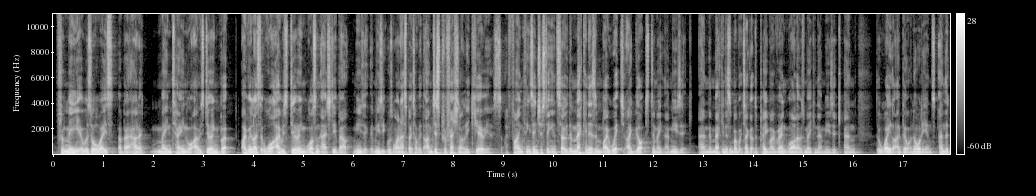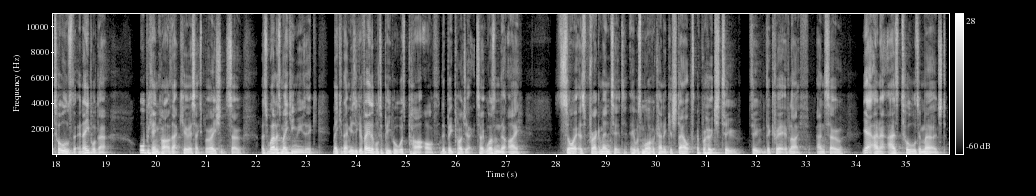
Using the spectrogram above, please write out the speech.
For me, it was always about how to maintain what I was doing, but I realized that what I was doing wasn't actually about music. That music was one aspect of it. I'm just professionally curious. I find things interesting. And so the mechanism by which I got to make that music and the mechanism by which I got to pay my rent while I was making that music and the way that I built an audience and the tools that enabled that all became part of that curious exploration. So as well as making music, making that music available to people was part of the big project. So it wasn't that I saw it as fragmented. It was more of a kind of gestalt approach to to the creative life. And so, yeah, and as tools emerged,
